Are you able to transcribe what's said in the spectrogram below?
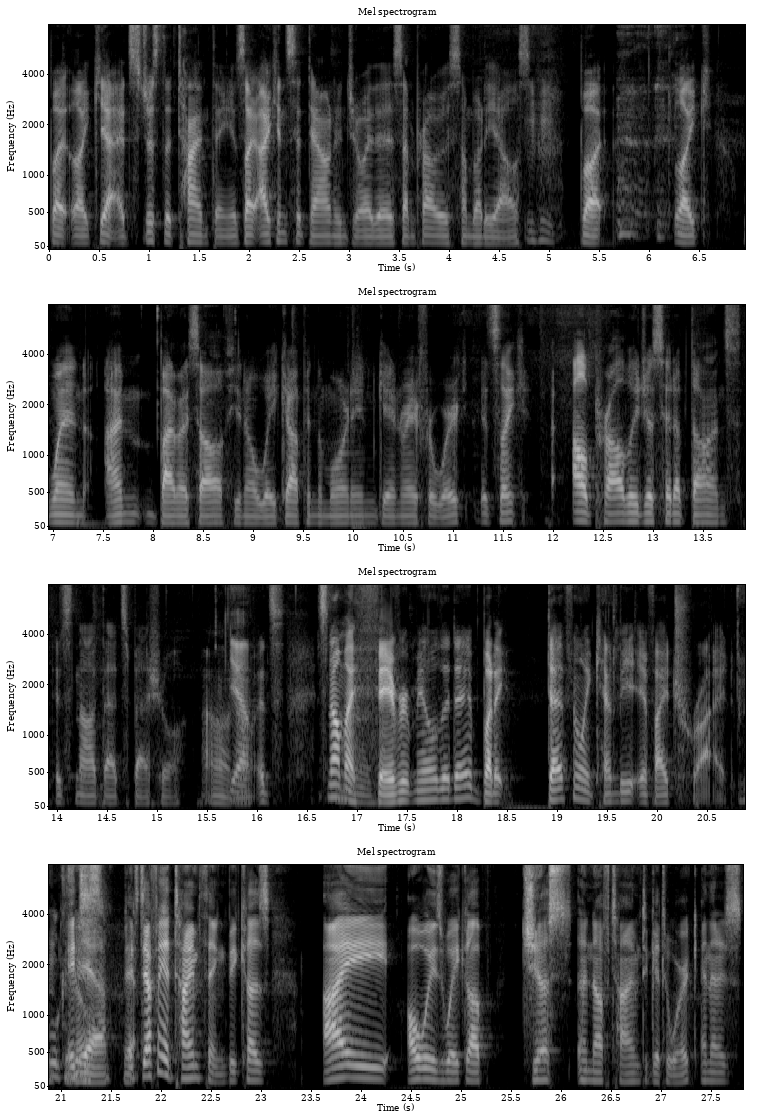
but like, yeah, it's just the time thing. It's like I can sit down, enjoy this. I'm probably with somebody else, Mhm. but like when I'm by myself, you know, wake up in the morning, getting ready for work, it's like I'll probably just hit up Don's. It's not that special. I don't Yeah. know. It's it's not my Mm. favorite meal of the day, but it definitely can be if I tried. Well, 'cause It's- Yeah, yeah. It's definitely a time thing because I always wake up just enough time to get to work, and then it's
